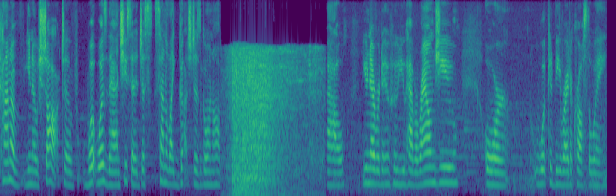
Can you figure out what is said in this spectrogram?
kind of, you know, shocked of what was that? And she said it just sounded like guts just going off. How you never know who you have around you or what could be right across the way.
